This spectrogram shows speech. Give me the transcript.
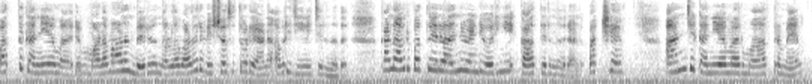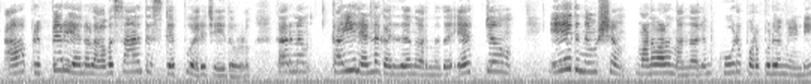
പത്ത് കന്യമാരും മണവാളം വരും എന്നുള്ള വളരെ വിശ്വാസത്തോടെയാണ് അവർ ജീവിച്ചിരുന്നത്. കാരണം അവർ പത്ത് പേരും അതിനുവേണ്ടി ഒരുങ്ങി കാത്തിരുന്നവരാണ്. പക്ഷേ അഞ്ച് കന്യമാർ മാത്രമേ ആ പ്രിപ്പയർ ചെയ്യാനുള്ള അവസാനത്തെ സ്റ്റെപ്പ് വരെ ചെയ്തുള്ളൂ. കാരണം കയ്യിൽ എണ്ണ കരുതുക എന്ന് പറയുന്നത് ഏറ്റവും ഏത് നിമിഷം മണവാളം വന്നാലും കൂടെ പുറപ്പെടുവാൻ വേണ്ടി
